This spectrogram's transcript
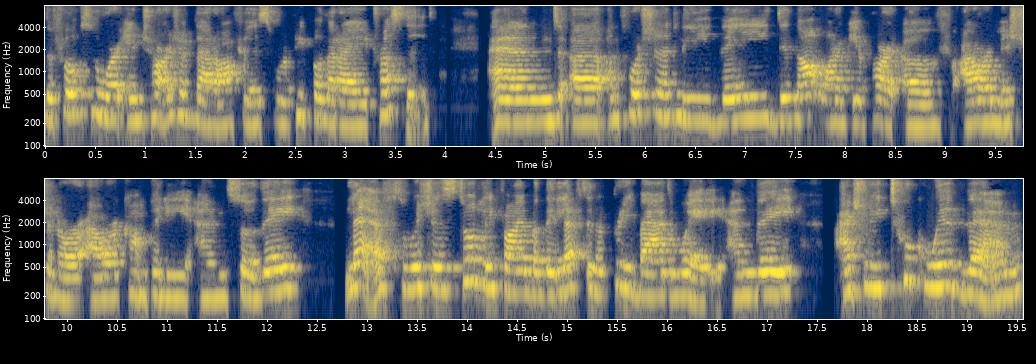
the folks who were in charge of that office were people that I trusted, and uh, unfortunately they did not want to be a part of our mission or our company, and so they left, which is totally fine, but they left in a pretty bad way. And they actually took with them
